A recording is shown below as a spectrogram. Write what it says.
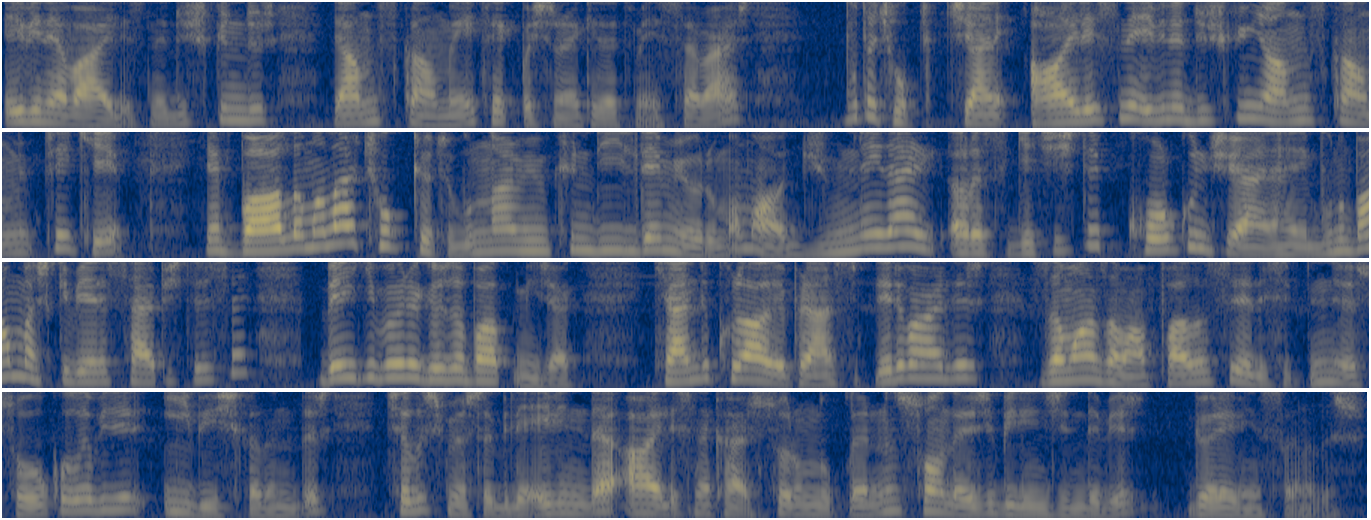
Evine ve ailesine düşkündür. Yalnız kalmayı, tek başına hareket etmeyi sever. Bu da çok yani ailesine, evine düşkün yalnız kalmayı. Peki yani bağlamalar çok kötü. Bunlar mümkün değil demiyorum ama cümleler arası geçişte korkunç yani. Hani bunu bambaşka bir yere serpiştirirse belki böyle göze batmayacak. Kendi kural ve prensipleri vardır. Zaman zaman fazlasıyla disiplinli ve soğuk olabilir. İyi bir iş kadınıdır. Çalışmıyorsa bile evinde ailesine karşı sorumluluklarının son derece bilincinde bir görev insanıdır.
